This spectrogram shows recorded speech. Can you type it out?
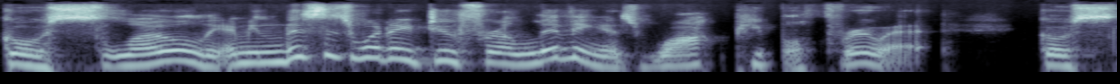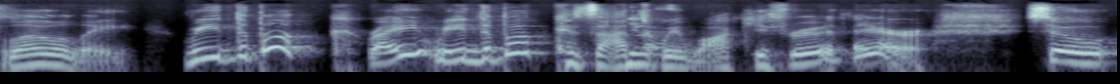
go slowly. I mean, this is what I do for a living is walk people through it. Go slowly. Read the book, right? Read the book because that's yeah. we walk you through it there. So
